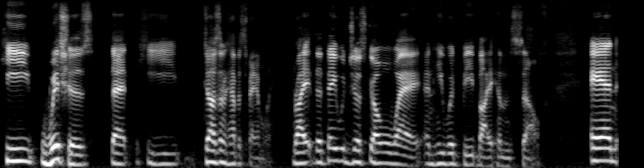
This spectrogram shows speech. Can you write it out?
he wishes that he doesn't have his family, right? That they would just go away and he would be by himself. And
